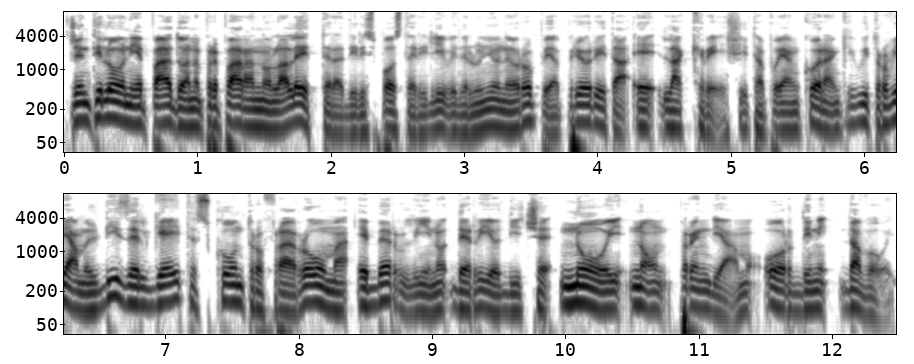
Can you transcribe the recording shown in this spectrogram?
Gentiloni e Padoan preparano la lettera di risposta ai rilievi dell'Unione Europea, priorità è la crescita. Poi ancora anche qui troviamo il Dieselgate, scontro fra Roma e Berlino. Del Rio dice noi non prendiamo ordini da voi.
